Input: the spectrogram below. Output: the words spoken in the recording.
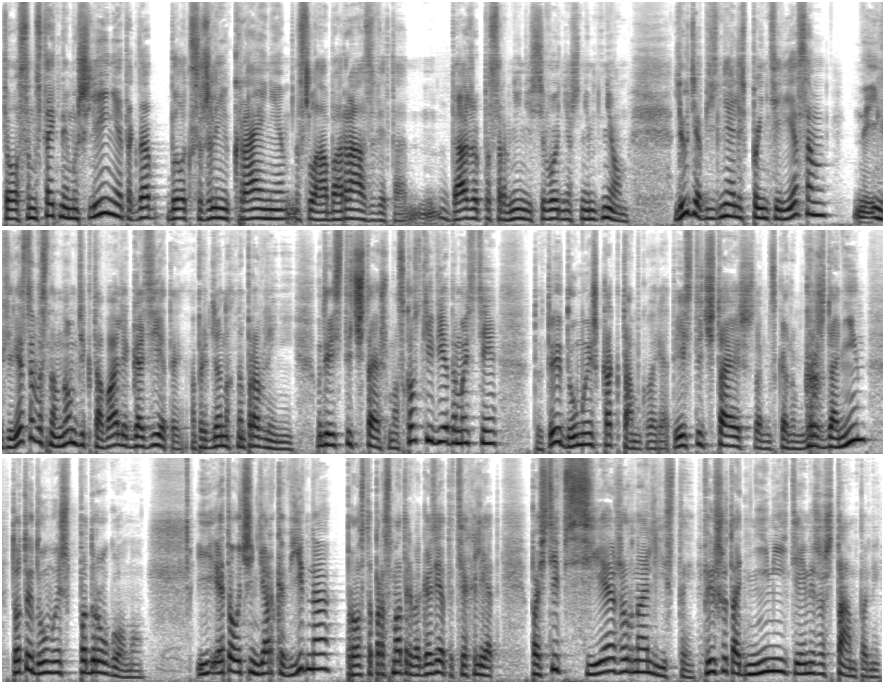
то самостоятельное мышление тогда было, к сожалению, крайне слабо развито, даже по сравнению с сегодняшним днем. Люди объединялись по интересам, интересы в основном диктовали газеты определенных направлений. Вот если ты читаешь «Московские ведомости», то ты думаешь, как там говорят. Если ты читаешь, там, скажем, «Гражданин», то ты думаешь по-другому. И это очень ярко видно, просто просматривая газеты тех лет. Почти все журналисты пишут одними и теми же штампами,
